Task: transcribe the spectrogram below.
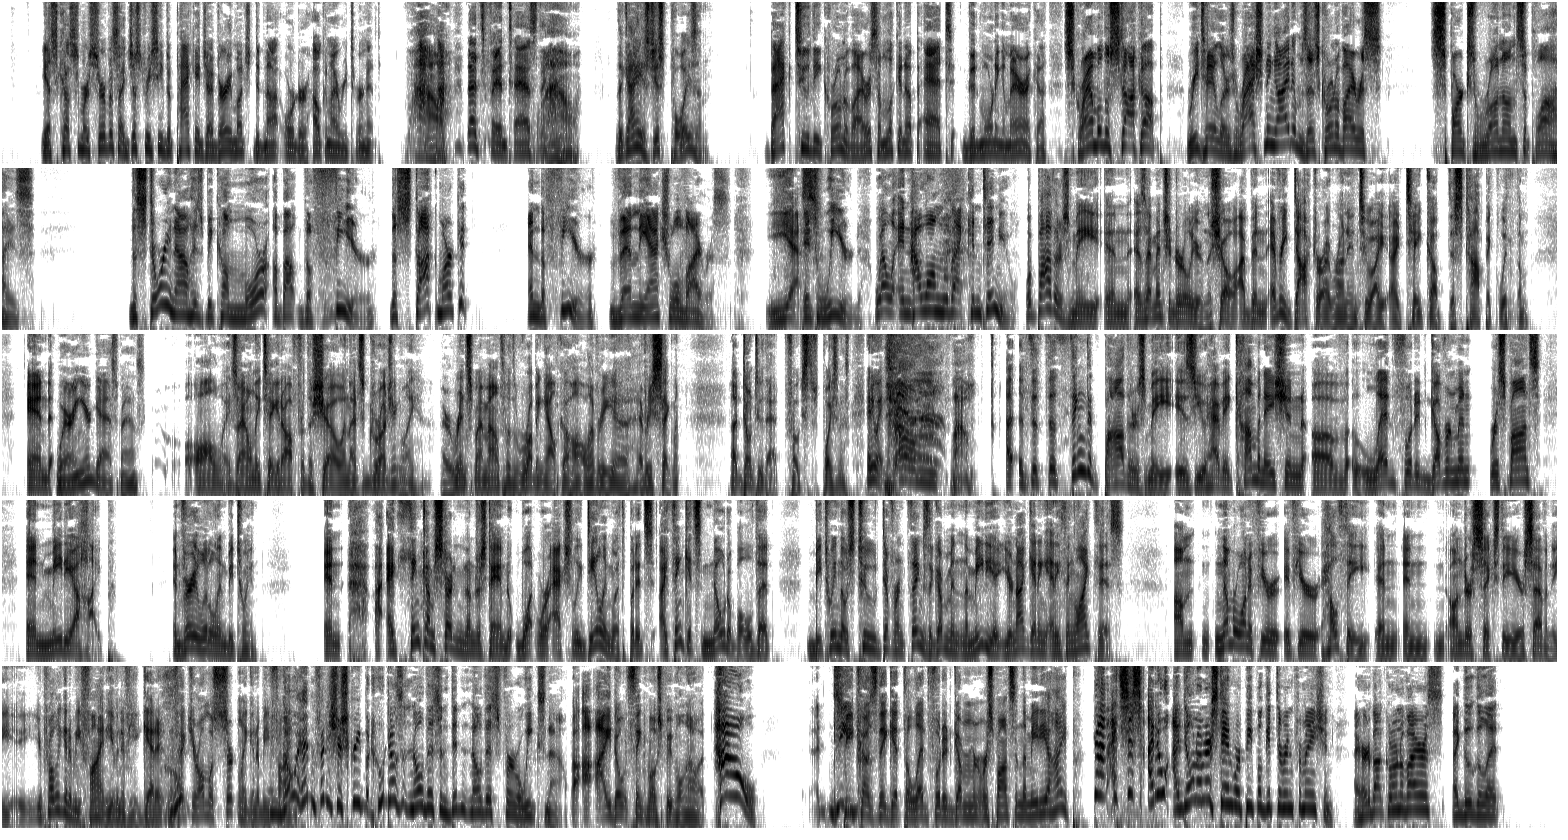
Yes, customer service. I just received a package I very much did not order. How can I return it? Wow. That's fantastic. wow. The guy is just poison. Back to the coronavirus. I'm looking up at Good Morning America. Scramble to stock up. Retailers rationing items as coronavirus sparks run on supplies. The story now has become more about the fear, the stock market, and the fear than the actual virus. Yes. It's weird. well, and How long will that continue? What bothers me, and as I mentioned earlier in the show, I've been every doctor I run into, I, I take up this topic with them, and Wearing your gas mask. always I only take it off for the show, and that's grudgingly. I rinse my mouth with rubbing alcohol every uh, every segment. Uh, don't do that, folks. It's poisonous. Anyway, um, Wow. Uh, the the thing that bothers me is you have a combination of lead-footed government response and media hype, and very little in between. And I think I'm starting to understand what we're actually dealing with, but it's I think it's notable that between those two different things, the government and the media, you're not getting anything like this. Um, number one, if you're if you're healthy and and under sixty or seventy, you're probably going to be fine, even if you get it. In fact, you're almost certainly going to be fine. Go ahead and finish your screen. but who doesn't know this and didn't know this for weeks now? I, I don't think most people know it How? Because they get the lead-footed government response and the media hype. God, it's just I don't I don't understand where people get their information. I heard about coronavirus. I Google it.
